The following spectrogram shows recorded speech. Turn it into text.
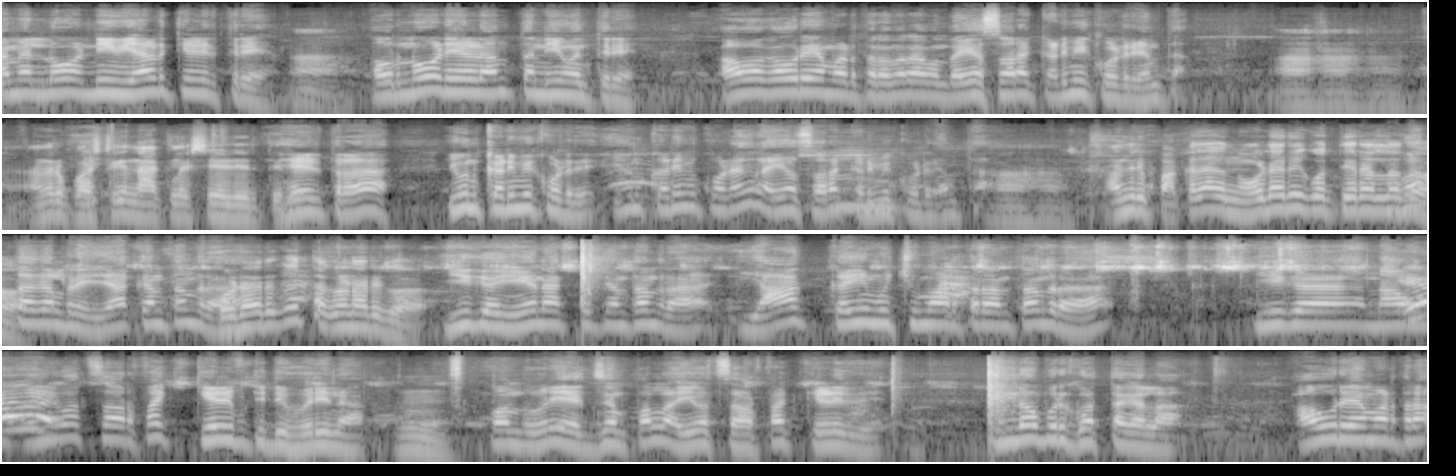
ಆಮೇಲೆ ನೋಡಿ ನೀವು ಎರಡು ಕೇಳಿರ್ತೀರಿ. ಅವ್ರ ಅವ್ರು ನೋಡಿ ಹೇಳು ಅಂತ ನೀವು ಅಂತೀರಿ. ಅವಾಗ ಅವ್ರು ಏನು ಮಾಡ್ತಾರೆ ಅಂದ್ರೆ ಒಂದು ಐವತ್ತು ಸಾವಿರ ಕಡಿಮೆ ಕೊಡ್ರಿ ಅಂತ. ಹಾಂ ಹಾಂ ಹಾಂ ಅಂದ್ರೆ ಫಸ್ಟ್ಗೆ ನಾಲ್ಕು ಲಕ್ಷ ಹೇಳಿರ್ತೀರಿ. ಹೇಳ್ತಾರ? ಇವ್ನು ಕಡಿಮೆ ಕೊಡ್ರಿ ಇವ್ನು ಕಡಿಮೆ ಕೊಡ್ರಿ ಅಂದ್ರೆ ಐವತ್ತು ಸಾವಿರ ಕಡಿಮೆ ಕೊಡ್ರಿ ಅಂತ. ಹಾಂ ಹಾಂ. ಅಂದ್ರೆ ಪಕ್ಕದಾಗ ನೋಡೋರಿಗೆ ಗೊತ್ತಿರಲ್ಲ ಅದು. ಗೊತ್ತಾಗಲ್ರಿ ಯಾಕಂತಂದ್ರೆ ಕೊಡೋರಿಗೂ ತಗೊಳೋರಿಗೂ. ಈಗ ಏನಾಗ್ತೈತಿ ಅಂತಂದ್ರೆ ಯಾಕೆ ಕೈ ಮುಚ್ಚಿ ಮಾಡ್ತಾರ ಅಂತಂದ್ರೆ ಈಗ ನಾವು ಐವತ್ತು ಸಾವಿರ ರೂಪಾಯಿ ಕೇಳಿಬಿಟ್ಟಿದ್ದೀವಿ ಹೊರಿನ. ಒಂದು ಹೊರಿ ಎಕ್ಸಾಂಪಲ್ ಐವತ್ತು ಸಾವಿರ ರೂಪಾಯಿ ಕೇಳಿದ್ವಿ. ಇನ್ನೊಬ್ರಿಗೆ ಗೊತ್ತಾಗಲ್ಲ. ಅವ್ರು ಏನು ಮಾಡ್ತಾರೆ?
